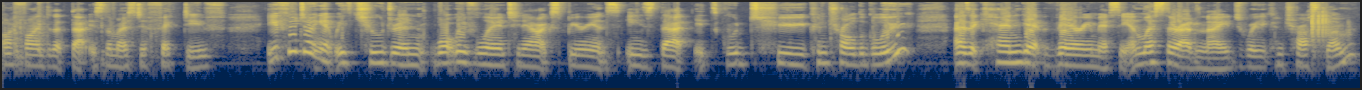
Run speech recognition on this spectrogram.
I find that that is the most effective. If you're doing it with children, what we've learnt in our experience is that it's good to control the glue as it can get very messy unless they're at an age where you can trust them.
